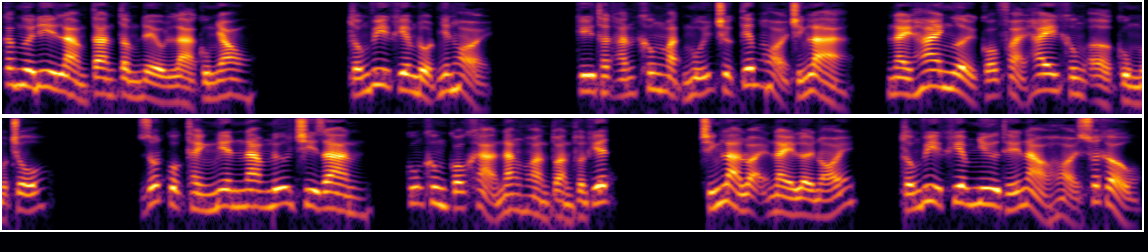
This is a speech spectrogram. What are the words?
Các ngươi đi làm tan tầm đều là cùng nhau. Tống vi khiêm đột nhiên hỏi. Kỳ thật hắn không mặt mũi trực tiếp hỏi chính là, này hai người có phải hay không ở cùng một chỗ. Rốt cuộc thành niên nam nữ chi gian, cũng không có khả năng hoàn toàn thuần khiết. Chính là loại này lời nói, Tống vi khiêm như thế nào hỏi xuất khẩu.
